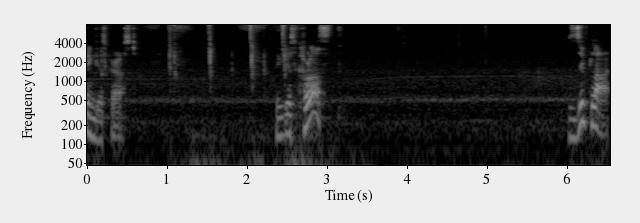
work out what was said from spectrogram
Fingers crossed. Fingers crossed. Zip line.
